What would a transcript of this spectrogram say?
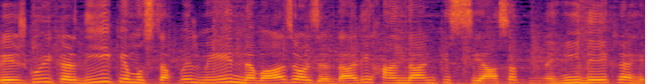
पेशगोई कर दी कि मुस्तबिल में नवाज़ और जरदारी खानदान की सियासत नहीं देख रहे।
